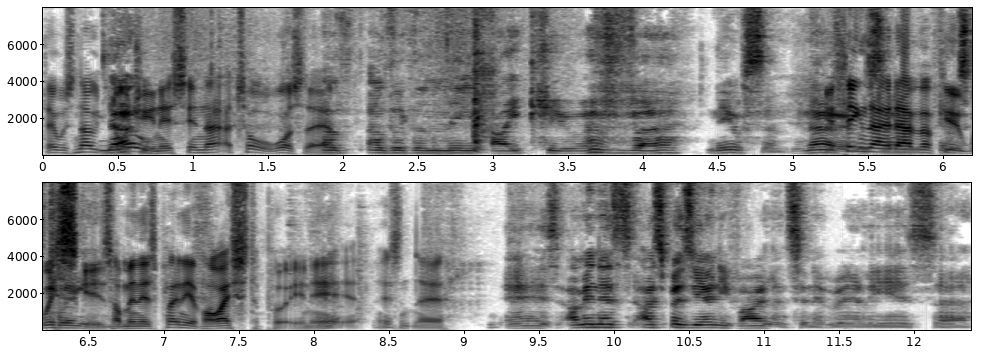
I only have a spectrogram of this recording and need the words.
There was no No. dodginess in that at all, was there? Other than the IQ of uh, Neilson. No, you think was, they'd um, have a few whiskies? clean. I mean, there's plenty of ice to put in it, not there? It is. I mean, there's, I suppose the only violence in it really is uh,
